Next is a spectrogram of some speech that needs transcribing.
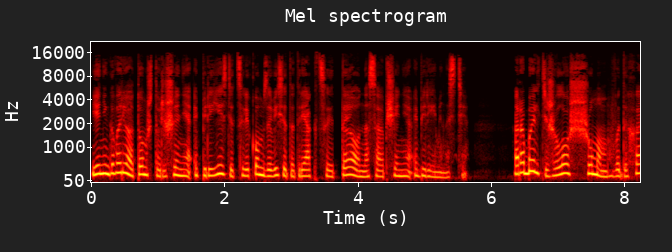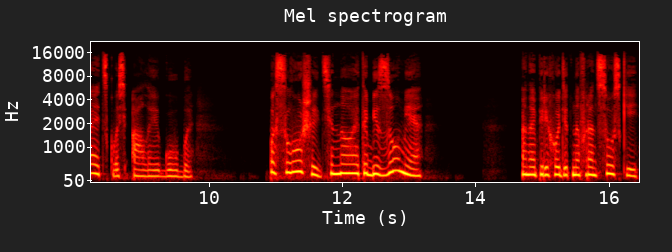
Я не говорю о том, что решение о переезде целиком зависит от реакции Тео на сообщение о беременности. Арабель тяжело с шумом выдыхает сквозь алые губы. «Послушайте, но это безумие!» Она переходит на французский.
